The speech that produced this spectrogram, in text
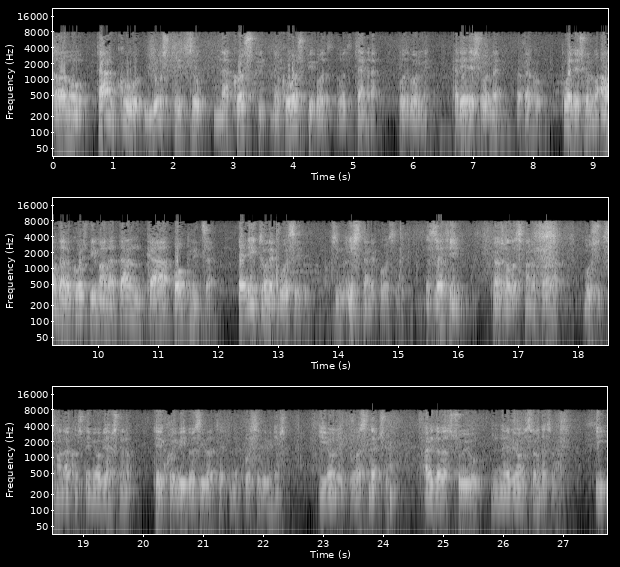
onu tanku ljustricu na košpi, na košpi od, od temra, od hurme. Kad jedeš hurme, tako, pojedeš hurmu, a onda na košpi ima ona tanka opnica. E, ni to ne posjedi. Znači, ništa ne posjedi. Zatim, kaže Allah spano tada mušicima, nakon što im je objašnjeno, te koji vi dozivate, ne posjeduju ništa. I oni vas ne čuju. A i da vas čuju, ne bi vam se odazvali. I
